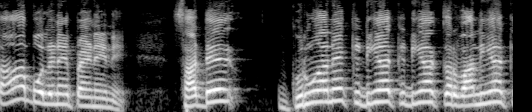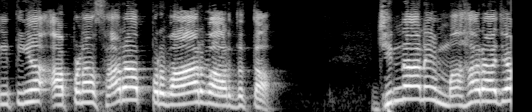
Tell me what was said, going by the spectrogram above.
ਤਾਂ ਬੋਲਣੇ ਪੈਣੇ ਨੇ। ਸਾਡੇ ਗੁਰੂਆਂ ਨੇ ਕਿੱਡੀਆਂ ਕਿੱਡੀਆਂ ਕੁਰਬਾਨੀਆਂ ਕੀਤੀਆਂ, ਆਪਣਾ ਸਾਰਾ ਪਰਿਵਾਰ ਵਾਰ ਦਿੱਤਾ। ਜਿਨ੍ਹਾਂ ਨੇ ਮਹਾਰਾਜਾ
